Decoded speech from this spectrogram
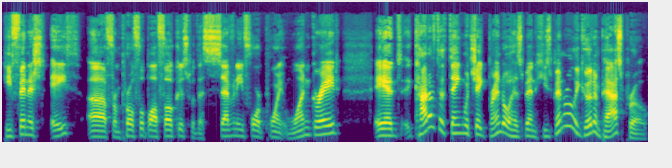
He finished eighth uh, from Pro Football Focus with a 74.1 grade. And kind of the thing with Jake Brendel has been he's been really good in pass pro.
